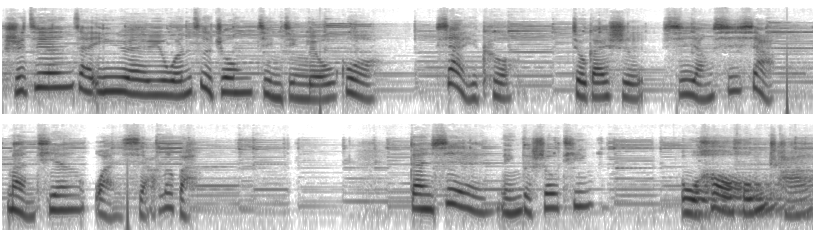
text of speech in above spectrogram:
时间在音乐与文字中静静流过，下一刻就该是夕阳西下，漫天晚霞了吧？感谢您的收听，午后红茶，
